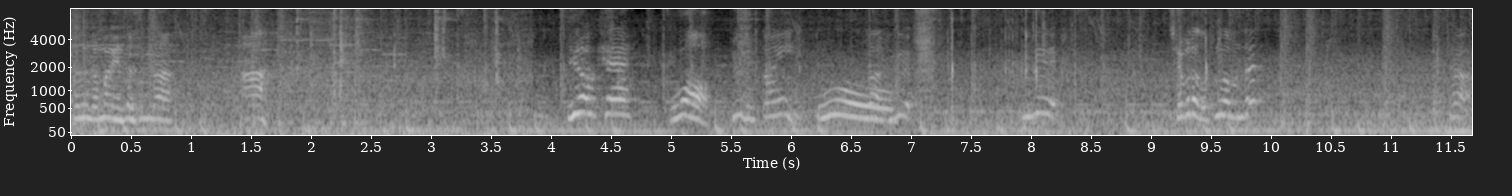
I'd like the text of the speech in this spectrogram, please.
저는 정말 괜찮습니다. 아. 이렇게. 우와. 높다니 야, 우와. 이게 이게 쟤보다 높은가 본데? 야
